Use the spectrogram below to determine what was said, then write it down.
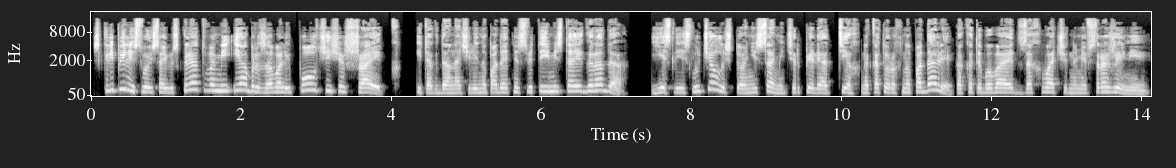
скрепили свой союз клятвами и образовали полчища шаек, и тогда начали нападать на святые места и города. Если и случалось, что они сами терпели от тех, на которых нападали, как это бывает с захваченными в сражении,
